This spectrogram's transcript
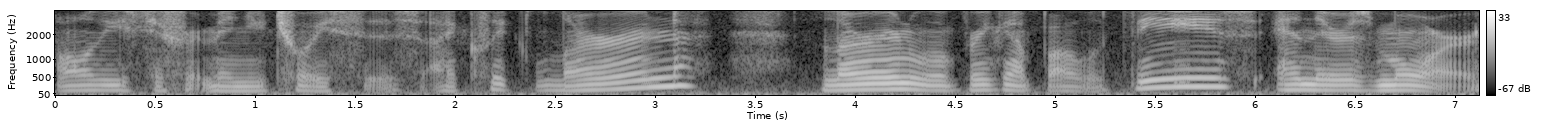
all these different menu choices. I click Learn. Learn will bring up all of these, and there's more.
